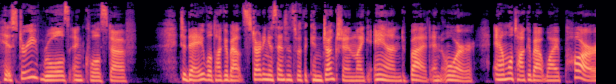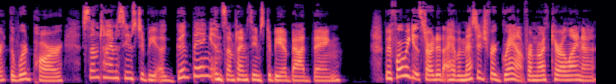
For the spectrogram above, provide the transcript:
history, rules, and cool stuff. Today, we'll talk about starting a sentence with a conjunction like and, but, and or. And we'll talk about why par, the word par, sometimes seems to be a good thing and sometimes seems to be a bad thing. Before we get started, I have a message for Grant from North Carolina.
